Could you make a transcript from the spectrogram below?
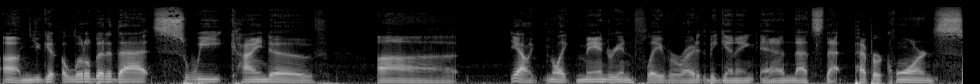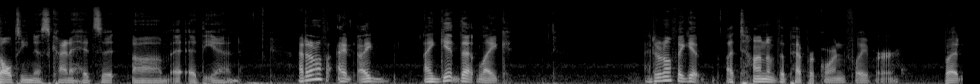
Um, you get a little bit of that sweet kind of, uh, yeah, like like mandarin flavor right at the beginning, and that's that peppercorn saltiness kind of hits it um, at, at the end. I don't know if I I I get that like I don't know if I get a ton of the peppercorn flavor, but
